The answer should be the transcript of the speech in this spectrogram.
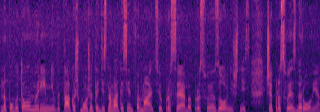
На побутовому рівні ви також можете дізнаватися інформацію про себе, про свою зовнішність чи про своє здоров'я.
